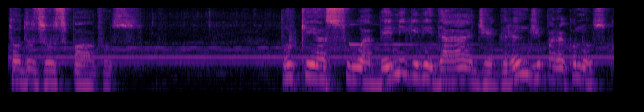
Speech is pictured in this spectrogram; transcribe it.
todos os povos. Porque a sua benignidade é grande para conosco,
